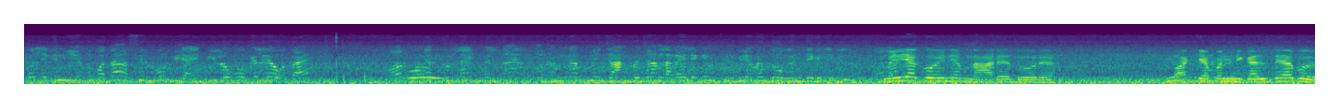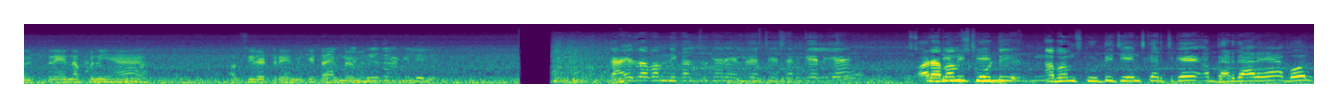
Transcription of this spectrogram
तो लेकिन ये तो पता सिर्फ़ वो वीआईपी लोगों के लिए होता है। और उन्हें फुल लाइट मिलता है और हमने अपनी जान पहचान लगाई लेकिन फिर भी हमें दो घंटे के लिए मिला। भैया कोई नहीं हम नहा रहे धो रहे बाकी अपन निकलते हैं अब ट्रेन अपनी है। अब सीधे ट्रेन के टाइम पे गाइस अब हम निकल चुके हैं रेलवे स्टेशन के लिए। और अब हम स्कूटी अब हम स्कूटी चेंज कर चुके हैं। अब घर जा रहे हैं बोल।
